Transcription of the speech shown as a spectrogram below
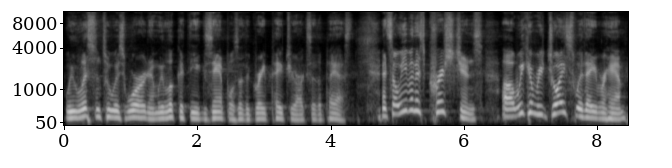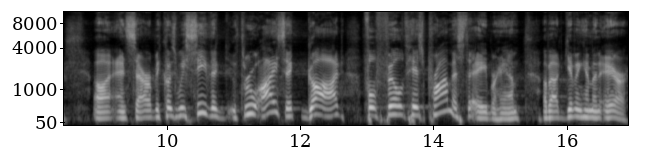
we listen to his word and we look at the examples of the great patriarchs of the past. And so, even as Christians, uh, we can rejoice with Abraham. Uh, and Sarah, because we see that through Isaac, God fulfilled his promise to Abraham about giving him an heir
